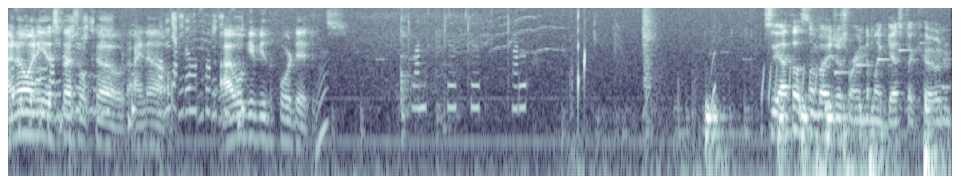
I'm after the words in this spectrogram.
I know I need a special code. I know. I will give you the four digits. See, I thought somebody just randomly guessed a code.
